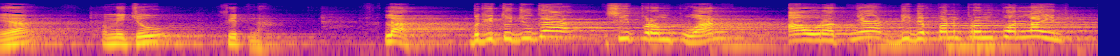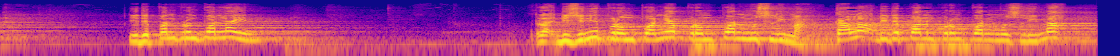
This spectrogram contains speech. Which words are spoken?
Ya memicu fitnah. Lah begitu juga si perempuan auratnya di depan perempuan lain. Di depan perempuan lain. Di sini perempuannya perempuan muslimah. Kalau di depan perempuan muslimah,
